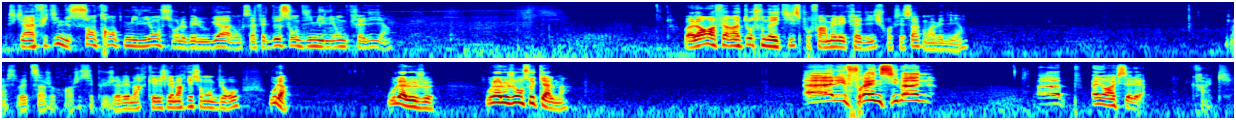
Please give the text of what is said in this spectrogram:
Parce qu'il y a un fitting de 130 millions sur le Beluga, donc ça fait 210 millions de crédits. Hein. Ou alors on va faire un tour sur Nightis pour farmer les crédits, je crois que c'est ça qu'on m'avait dit. Hein. Ouais, ça doit être ça, je crois, je sais plus. J'avais marqué, je l'ai marqué sur mon bureau. Oula Oula le jeu. Oula le jeu, on se calme. Allez, freine, Simone Hop, allez, on accélère. Crac.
